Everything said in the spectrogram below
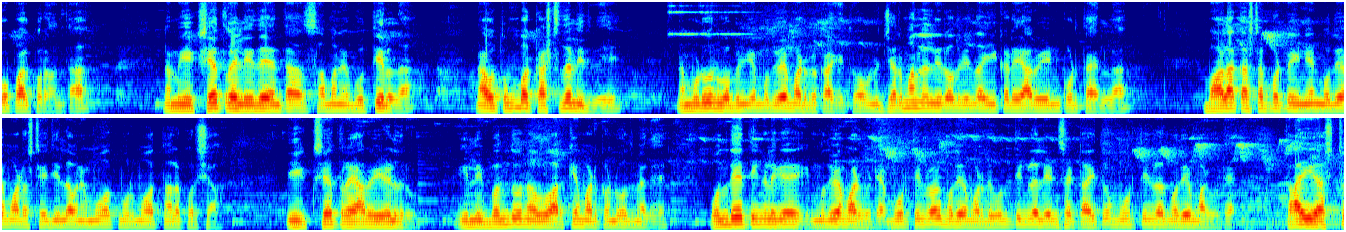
ಗೋಪಾಲ್ಪುರ ಅಂತ. ನಮಗೆ ಈ ಕ್ಷೇತ್ರ ಇಲ್ಲಿದೆ ಅಂತ ಸಾಮಾನ್ಯ ಗೊತ್ತಿರಲ್ಲ. ನಾವು ತುಂಬ ಕಷ್ಟದಲ್ಲಿದ್ವಿ. ನಮ್ಮ ಹುಡುಗನ ಒಬ್ಬನಿಗೆ ಮದುವೆ ಮಾಡಬೇಕಾಗಿತ್ತು. ಅವನು ಜರ್ಮನಲ್ಲಿರೋದ್ರಿಂದ ಈ ಕಡೆ ಯಾರೂ ಹೆಣ್ಣು ಕೊಡ್ತಾ ಇರಲ್ಲ. ಭಾಳ ಕಷ್ಟಪಟ್ಟು ಇನ್ನೇನು ಮದುವೆ ಮಾಡೋ ಸ್ಟೇಜ್ ಇಲ್ಲ. ಅವನಿಗೆ ಮೂವತ್ತ್ಮೂರು ಮೂವತ್ತ್ನಾಲ್ಕು ವರ್ಷ. ಈ ಕ್ಷೇತ್ರ ಯಾರು ಹೇಳಿದ್ರು. ಇಲ್ಲಿಗೆ ಬಂದು ನಾವು ಅರ್ಕೆ ಮಾಡ್ಕೊಂಡು ಹೋದ್ಮೇಲೆ ಒಂದೇ ತಿಂಗಳಿಗೆ ಮದುವೆ ಮಾಡಿಬಿಟ್ಟೆ. ಮೂರು ತಿಂಗಳಲ್ಲಿ ಮದುವೆ ಮಾಡಿದೆ. ಒಂದು ತಿಂಗಳಲ್ಲಿ ಹೆಣ್ಣು ಸೆಟ್ ಆಯಿತು, ಮೂರು ತಿಂಗಳಲ್ಲಿ ಮದುವೆ ಮಾಡಿಬಿಟ್ಟೆ. ತಾಯಿ ಅಷ್ಟು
